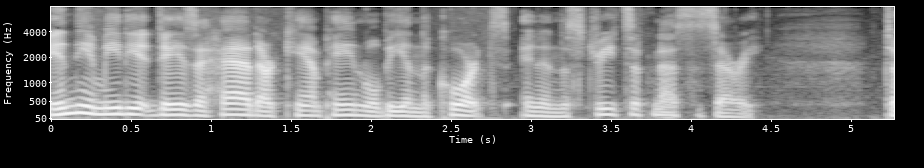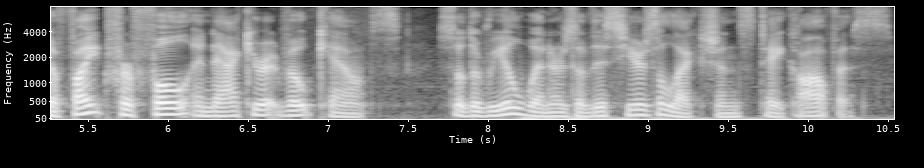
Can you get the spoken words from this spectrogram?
In the immediate days ahead, our campaign will be in the courts and in the streets if necessary to fight for full and accurate vote counts so the real winners of this year's elections take office.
